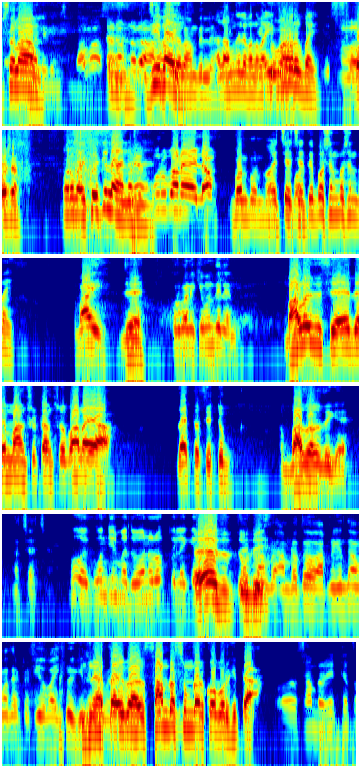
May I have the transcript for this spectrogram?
সালাম। জি ভাই। আলহামদুলিল্লাহ। আলহামদুলিল্লাহ ভালো। ভাই মোবারক ভাই। বসেন। বড় ভাই কই কিলা বন বন আচ্ছা আচ্ছা তে বসেন বসেন ভাই। ভাই যে কুরবানি কেমন দিলেন? ভালোই দিছে এই যে মাংস টাংস বানায়া। যাইতেছি একটু বাজারের দিকে। আচ্ছা আচ্ছা। ওই গঞ্জির মধ্যে অনুরোগ তুলে কি এই উদি। আমরা আমরা তো আপনি কিন্তু আমাদের একটা প্রিয় ভাই নেতা এবার সামড়া সুমড়ার খবর খিতা সামরা রেটটা তো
